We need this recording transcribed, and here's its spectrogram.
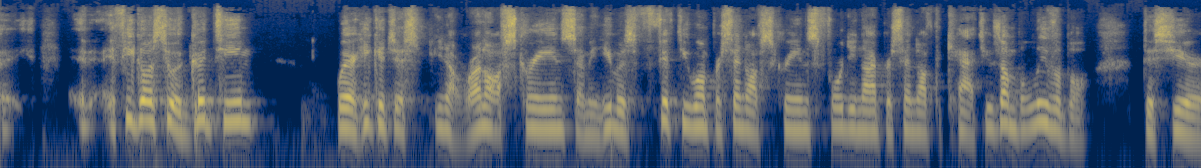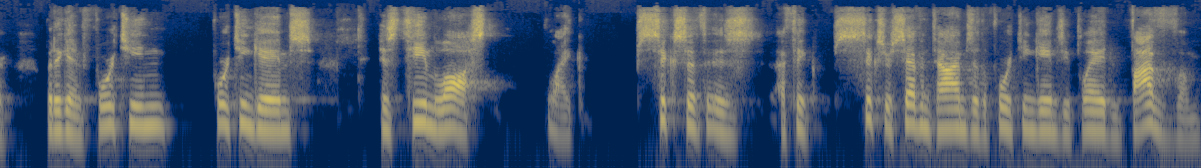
uh, if he goes to a good team where he could just you know run off screens. I mean, he was 51% off screens, 49% off the catch. He was unbelievable this year. But again, 14 14 games, his team lost like six of his, I think six or seven times of the 14 games he played, and five of them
